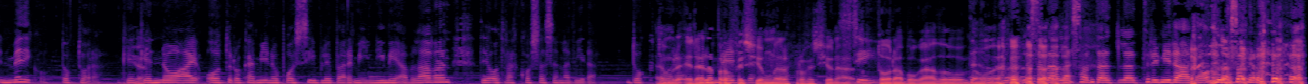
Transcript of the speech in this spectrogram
médico, doctora, que, que, no hay otro camino posible para mí, ni me hablaban de otras cosas en la vida era la profesión, una de las profesiones, doctor, abogado, ¿no? La, Santa la Trinidad, ¿no? La Sagrada.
